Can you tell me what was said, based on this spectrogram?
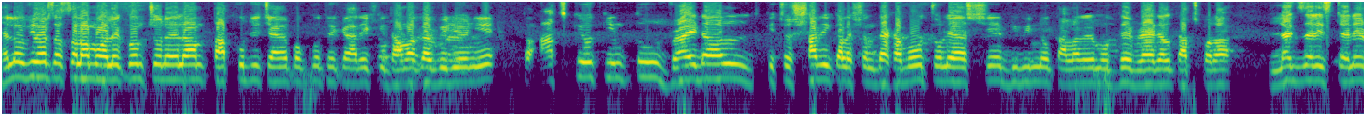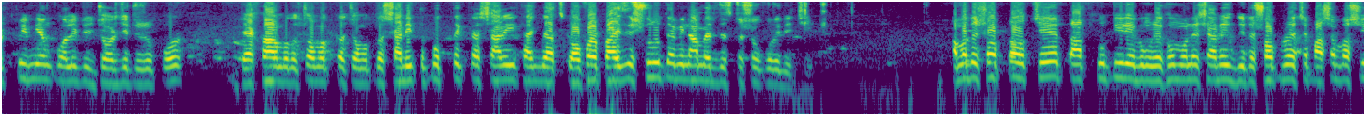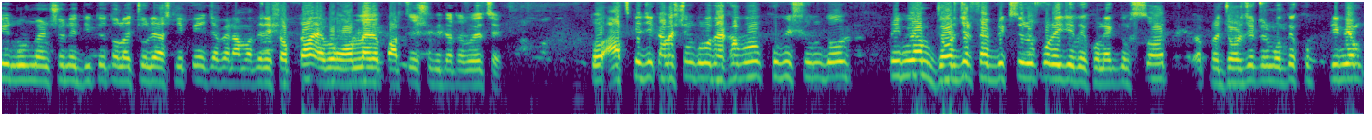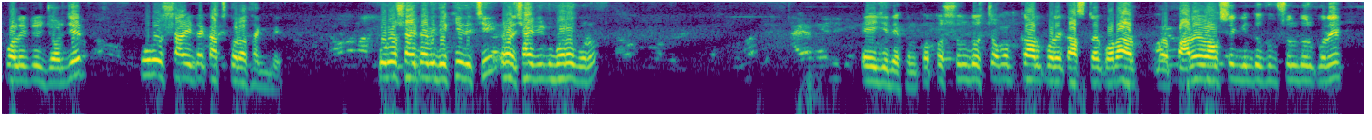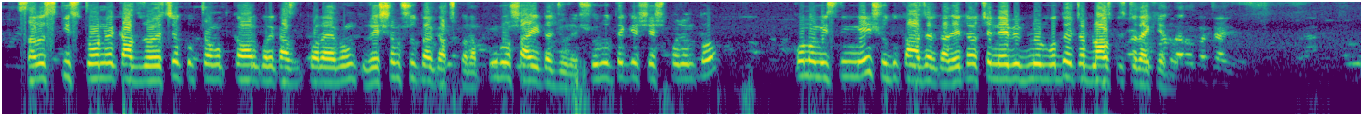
Hello viewers আসসালামু আলাইকুম। চলে এলাম তাপকুটি চ্যানেল পক্ষ থেকে আরেকটি ধামাকা ভিডিও নিয়ে। তো আজকেও কিন্তু ব্রাইডাল কিছু শাড়ি কালেকশন দেখাবো। চলে আসছে বিভিন্ন কালারের মধ্যে ব্রাইডাল কাজ করা লাক্সারি স্টাইলের প্রিমিয়াম কোয়ালিটির জর্জেটের উপর। দেখার মতো চমৎকার চমৎকার শাড়ি। তো প্রত্যেকটা শাড়ি থাকবে আজকে অফার প্রাইসে শুরুতে আমি নাম অ্যাড্রেসটা শো করে দিচ্ছি। আমাদের শপটা হচ্ছে তাঁতকুটির এবং রেখমনের শাড়ির দুইটা শপ রয়েছে। পাশাপাশি নূর ম্যানশনের দ্বিতীয় তলায় চলে আসলে পেয়ে যাবেন আমাদের এই শপটা এবং অনলাইনে পার্চের সুবিধাটা রয়েছে। তো আজকে যে কালেকশনগুলো দেখাবো, খুবই সুন্দর প্রিমিয়াম জর্জেট ফ্যাব্রিক্স এর উপর এই যে দেখুন, একদম সফট আপনার জর্জেটের মধ্যে খুব প্রিমিয়াম কোয়ালিটির জর্জেট, পুরো শাড়িটা কাজ করা থাকবে। পুরো শাড়িটা আমি দেখিয়ে দিচ্ছি হ্যাঁ শাড়িটা একটু বড় করো এই যে দেখুন, কত সুন্দর চমৎকার করে কাজটা করা। আর পাড়ের অংশে কিন্তু খুব সুন্দর করে সাবস্কি স্টোনের কাজ রয়েছে, খুব চমৎকার করে কাজ করা এবং রেশম সুতার কাজ করা, পুরো শাড়িটা জুড়ে। শুরু থেকে শেষ পর্যন্ত কোনো মিসিং নেই, শুধু কাজ আর কাজ। এটা হচ্ছে নেভি ব্লুর মধ্যে, এটা ব্লাউজ পিসটা দেখিয়ে দাও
